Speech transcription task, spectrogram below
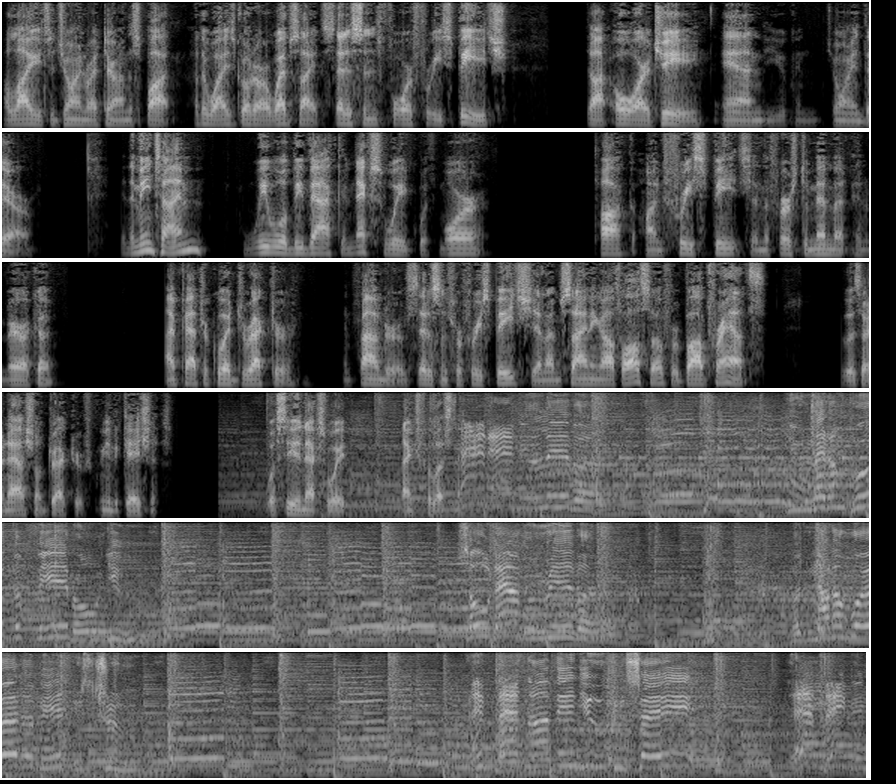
allow you to join right there on the spot. Otherwise, go to our website, citizensforfreespeech.org, and you can join there. In the meantime, we will be back next week with more talk on free speech and the First Amendment in America. I'm Patrick Wood, Director and founder of Citizens for Free Speech, and I'm signing off also for Bob France, who is our National Director of Communications. We'll see you next week. Thanks for listening. You let them put the fear on you. Down the river but not a word of it is true. If there's nothing you can say, Maybe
